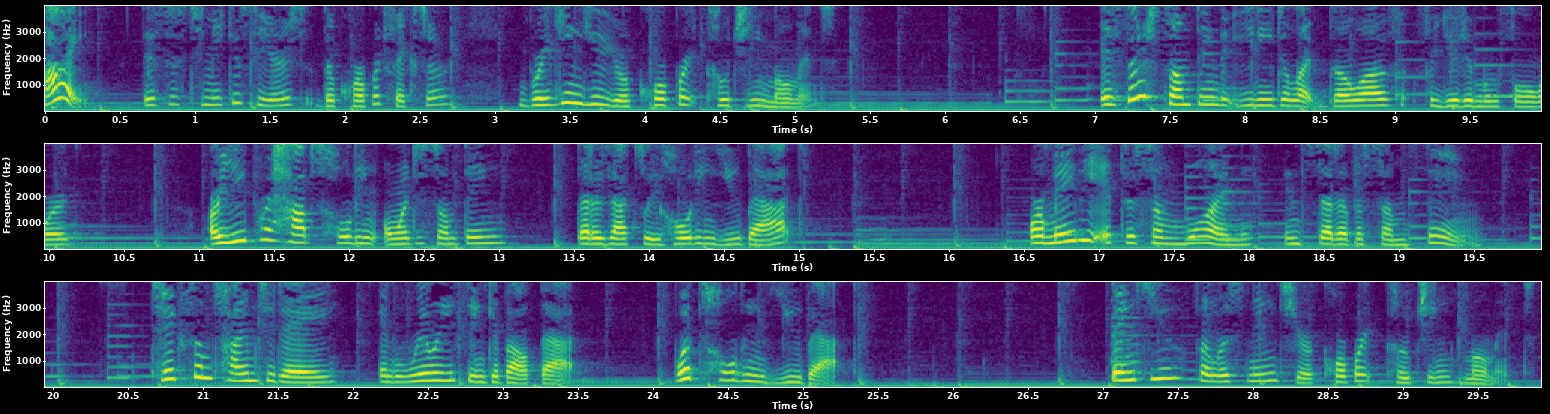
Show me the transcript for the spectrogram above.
Hi, this is Tamica Sears, the Corporate Fixer, bringing you your corporate coaching moment. Is there something that you need to let go of for you to move forward? Are you perhaps holding on to something that is actually holding you back? Or maybe it's a someone instead of a something. Take some time today and really think about that. What's holding you back? Thank you for listening to your corporate coaching moment.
